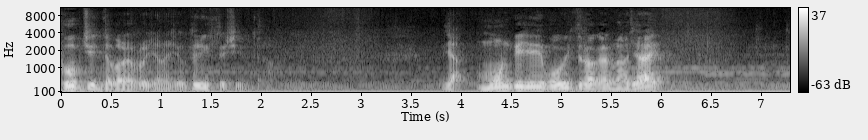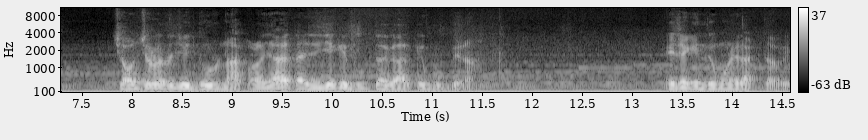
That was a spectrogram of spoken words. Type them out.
খুব চিন্তা করার প্রয়োজন আছে, অতিরিক্ত চিন্তা। যা মনকে যদি পবিত্র রাখা না যায় চঞ্চলতা যদি দূর না করা যায় তাই নিজেকে ভুগতে হবে, আর কেউ ভুগবে না। এটা কিন্তু মনে রাখতে হবে।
